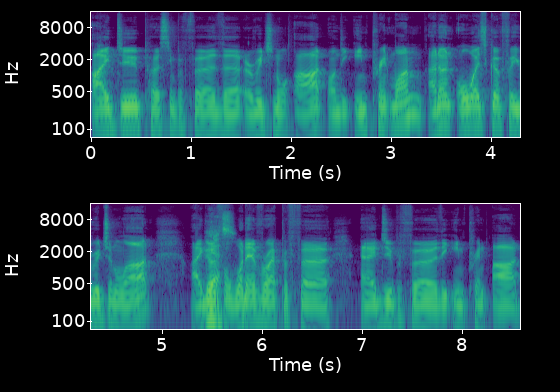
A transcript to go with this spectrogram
I do personally prefer the original art on the imprint one. I don't always go for the original art. I go Yes. for whatever I prefer, and I do prefer the imprint art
